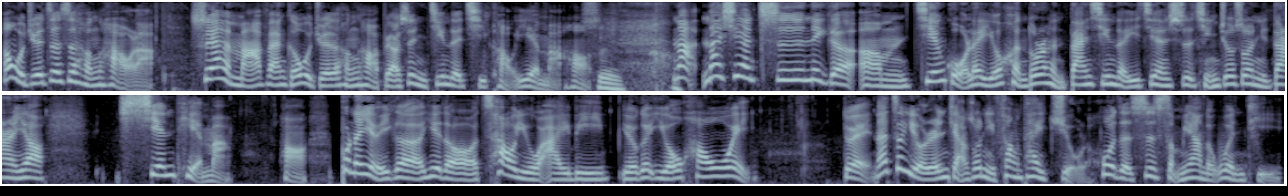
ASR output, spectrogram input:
那我觉得这是很好啦，虽然很麻烦，可我觉得很好，表示你经得起考验嘛，哈。是。那那现在吃那个嗯坚果类，有很多人很担心的一件事情，就是说你当然要鲜甜嘛，好，不能有一个叶的超油 IB，有个油耗味。对，那这有人讲说你放太久了，或者是什么样的问题？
